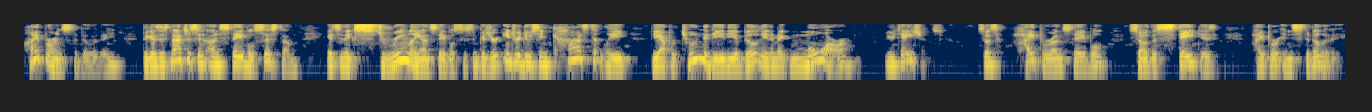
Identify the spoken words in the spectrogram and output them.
hyperinstability because it's not just an unstable system, it's an extremely unstable system because you're introducing constantly the opportunity, the ability to make more mutations. So it's hyper unstable. So the state is hyper instability.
